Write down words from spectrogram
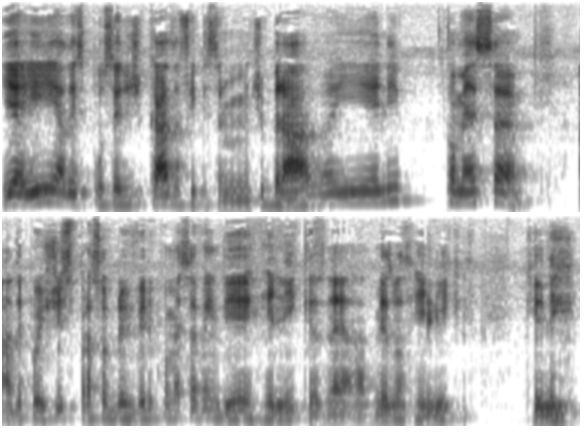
E aí ela expulsa ele de casa, fica extremamente brava e ele começa a depois disso para sobreviver ele começa a vender relíquias, né? As mesmas relíquias que ele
